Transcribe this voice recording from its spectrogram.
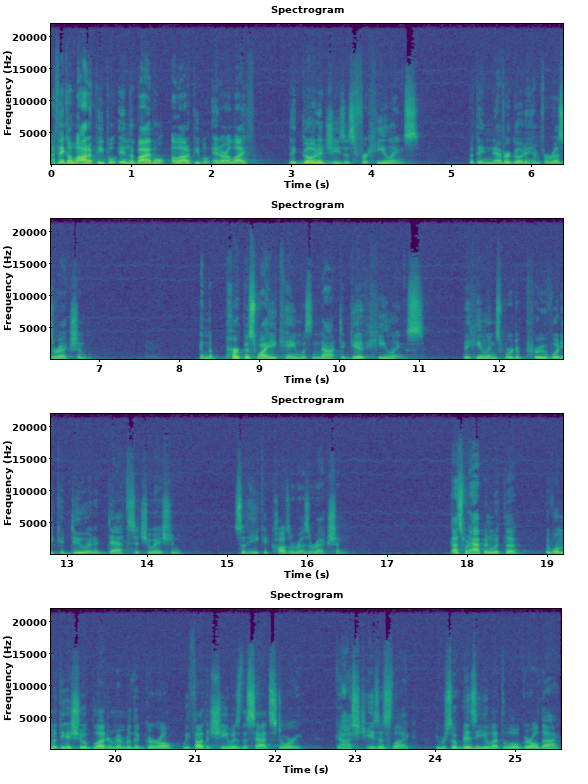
I think a lot of people in the Bible, a lot of people in our life, they go to Jesus for healings, but they never go to him for resurrection. And the purpose why he came was not to give healings. The healings were to prove what he could do in a death situation so that he could cause a resurrection. That's what happened with the, the woman with the issue of blood. Remember the girl? We thought that she was the sad story. Gosh, Jesus, like, you were so busy, you let the little girl die?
